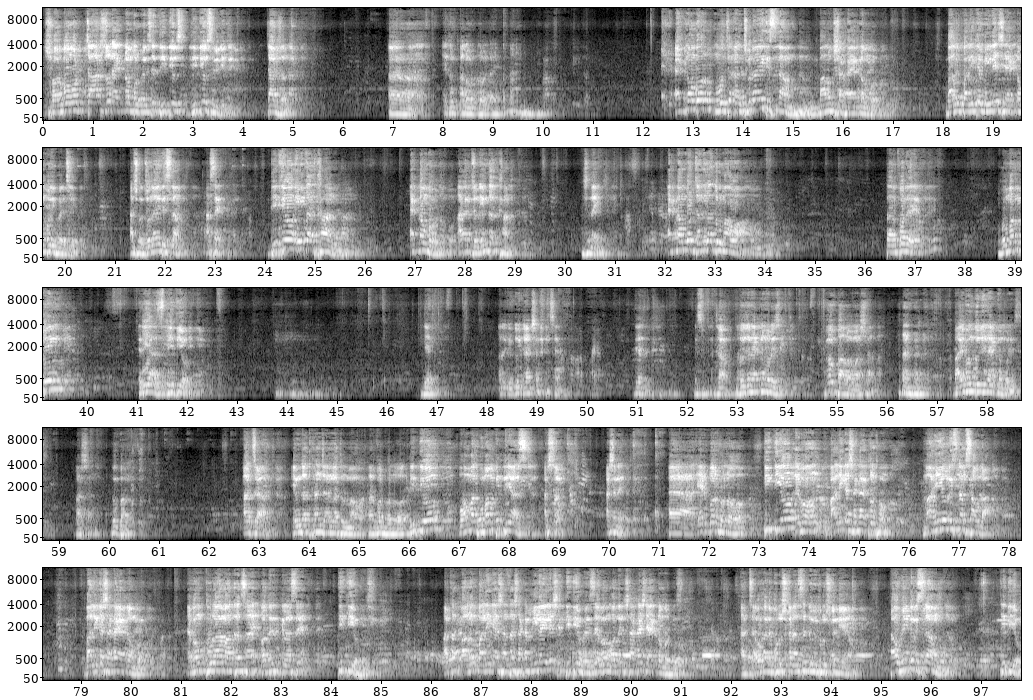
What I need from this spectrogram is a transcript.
সর্বমোট চারজন এক নম্বর হয়েছে দ্বিতীয় দ্বিতীয় শ্রেণীতে। চারজন। আহ, একদম কালো উঠল এটাই। এক নম্বর জুনাইদ ইসলাম, বালক শাখা, এক নম্বর। বালক বালিকা মিলে সে এক নম্বরই হয়েছে। আসো, জুনাইদ ইসলাম, আছে? দ্বিতীয় ইমদাদ খান, এক নম্বর। আরেকজন, ইমদাদ খান নাই? এক নম্বর জান্নাতুল মাওয়া। তারপরে হুমাম বিন রিয়াজ দ্বিতীয়। দুইটা একসাথে দিচ্ছেন যাও, দুইজন এক নম্বর এসে। খুব ভালো ভাই বোন দুইজন এক নম্বর এসে। খুব ভালো। আচ্ছা ইমদাদ খান জান্নাতুল মাওয়া, তারপর হলো দ্বিতীয় মোহাম্মদ হুমাম বিন রিয়াজ। এরপর হলো তৃতীয় এবং বালিকা শাখায় প্রথম, মাহিউল ইসলাম সাউদা। বালিকা শাখায় এক নম্বর। এবং পুরা মাদ্রাসায় ওদের ক্লাসে তৃতীয় হয়েছে। অর্থাৎ বালক বালিকা শাখা শাখা মিলাইলে সে তৃতীয় হয়েছে এবং ওদের শাখায় সে এক নম্বর হয়েছে। আচ্ছা ওখানে পুরস্কার আছে, তুমি পুরস্কার নিয়ে নাও। তাওহীদুল ইসলাম, তৃতীয়।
